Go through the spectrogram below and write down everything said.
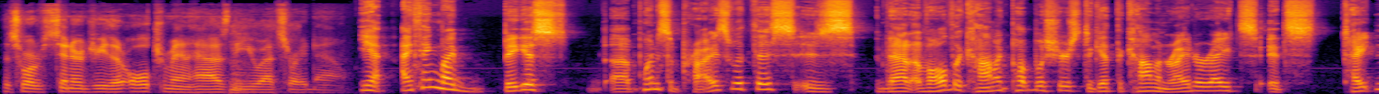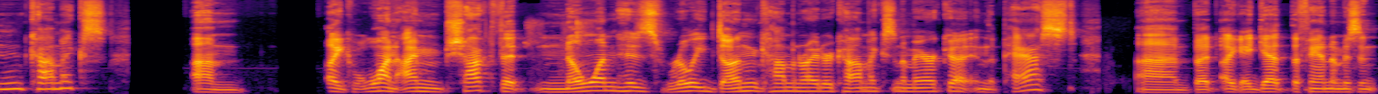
the sort of synergy that Ultraman has in the U.S. right now. Yeah, I think my biggest uh, point of surprise with this is that of all the comic publishers to get the Kamen Rider rights, it's Titan Comics. Um, like one, I'm shocked that no one has really done Kamen Rider comics in America in the past. Um, but like I get the fandom isn't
